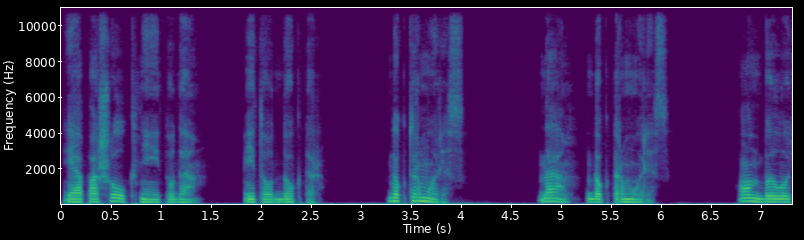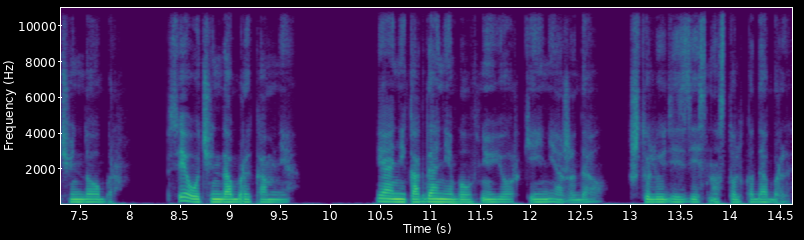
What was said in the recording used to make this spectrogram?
Я пошел к ней туда. И тот доктор. Доктор Моррис. Да, доктор Моррис. Он был очень добр. Все очень добры ко мне. Я никогда не был в Нью-Йорке и не ожидал, что люди здесь настолько добры.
